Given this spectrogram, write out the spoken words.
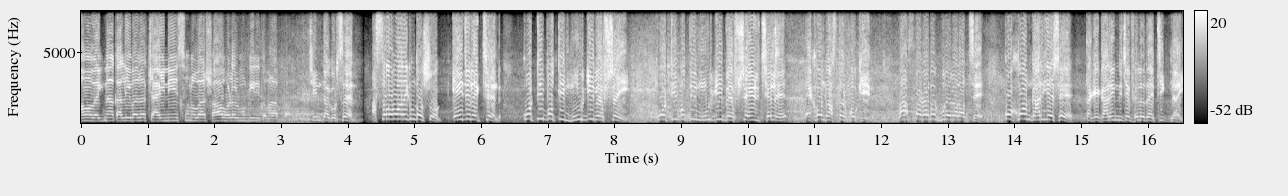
মামা বেগনা কালীবাজার চাইনিজ সোনোবার সব হোটেল মুরগি দিত আমার আব্বা। চিন্তা করছেন? আসসালামু আলাইকুম দর্শক এই যে দেখছেন কোটিপতি মুরগি ব্যবসায়ী কোটিপতি মুরগি ব্যবসায়ীর ছেলে এখন রাস্তার ফকির। রাস্তাঘাটে ঘুরে বেড়াচ্ছে। কখন গাড়ি এসে তাকে গাড়ির নিচে ফেলে দেয় ঠিক নাই।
